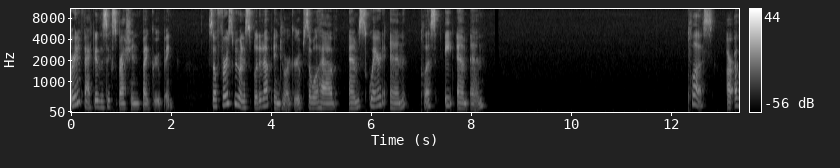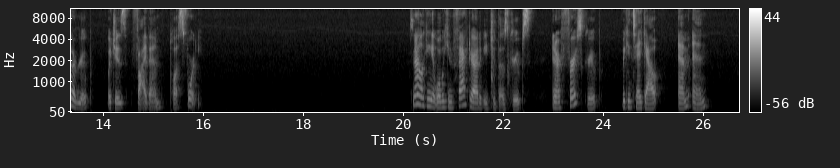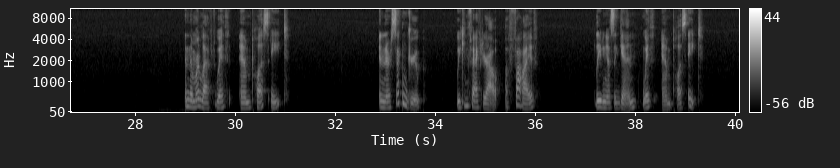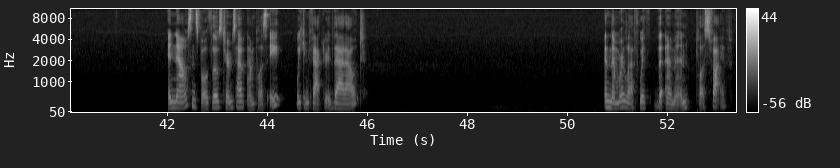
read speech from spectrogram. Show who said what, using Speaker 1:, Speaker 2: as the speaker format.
Speaker 1: we're going to factor this expression by grouping. So first we want to split it up into our groups, so we'll have m squared n plus 8mn plus our other group, which is 5m plus 40. So now looking at what we can factor out of each of those groups, in our first group, we can take out mn, and then we're left with m plus 8. And in our second group, we can factor out a 5, leaving us again with m plus 8. And now, since both those terms have m plus 8, we can factor that out. And then we're left with the mn plus 5.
